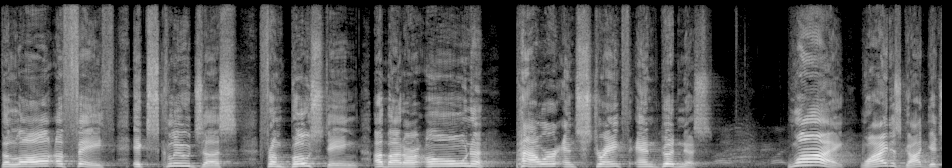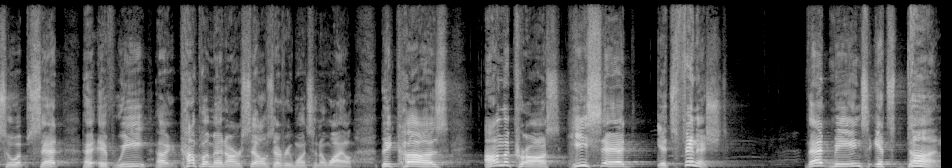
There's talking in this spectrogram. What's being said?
The law of faith excludes us from boasting about our own power and strength and goodness. Why? Why does God get so upset uh, if we uh, compliment ourselves every once in a while? Because on the cross, He said, It's finished. That means it's done.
